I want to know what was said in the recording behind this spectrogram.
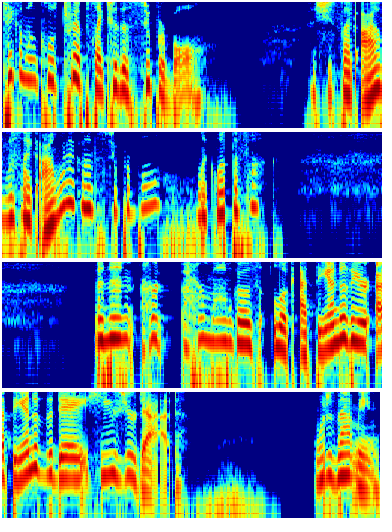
take him on cool trips, like to the Super Bowl. And she's like, I was like, I want to go to the Super Bowl. Like, what the fuck? And then her her mom goes, "Look, at the end of the at the end of the day, he's your dad." What does that mean?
